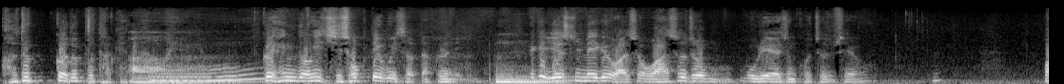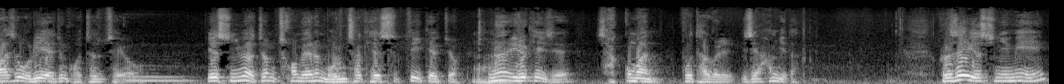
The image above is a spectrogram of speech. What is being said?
거듭거듭 부탁했다. 그 행동이 지속되고 있었다. 그런 얘기입니다. 그러니까 예수님에게 와서 와서 좀 우리 애 좀 고쳐주세요. 와서 우리 애 좀 고쳐주세요. 예수님이 어쩜 처음에는 모른 척 했을 수도 있겠죠. 는 이렇게 이제 자꾸만 부탁을 이제 합니다. 그래서 예수님이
